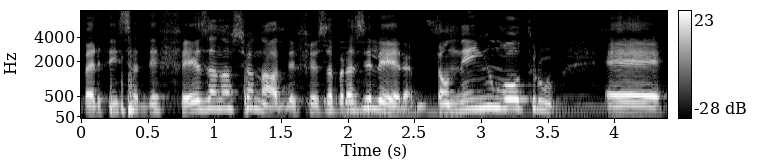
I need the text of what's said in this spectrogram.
pertence à defesa nacional, defesa brasileira. Então, nenhum outro, é,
